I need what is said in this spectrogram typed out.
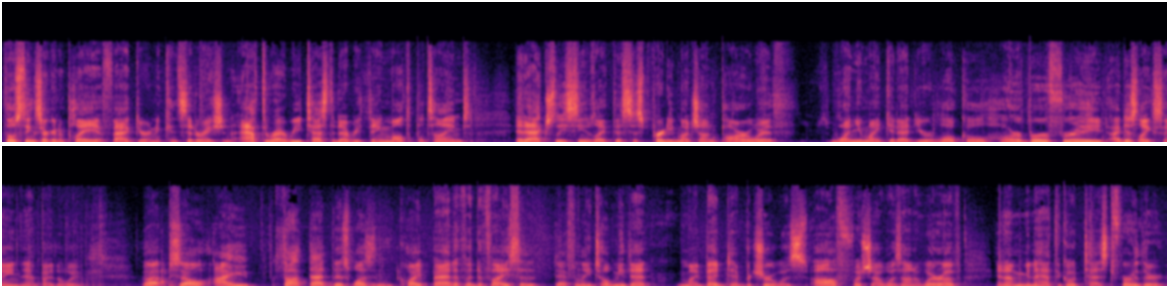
Those things are going to play a factor in a consideration. After I retested everything multiple times, it actually seems like this is pretty much on par with one you might get at your local Harbor Freight. I just like saying that, by the way. Uh, so I thought that this wasn't quite bad of a device. It definitely told me that my bed temperature was off, which I was unaware of, and I'm gonna have to go test further.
